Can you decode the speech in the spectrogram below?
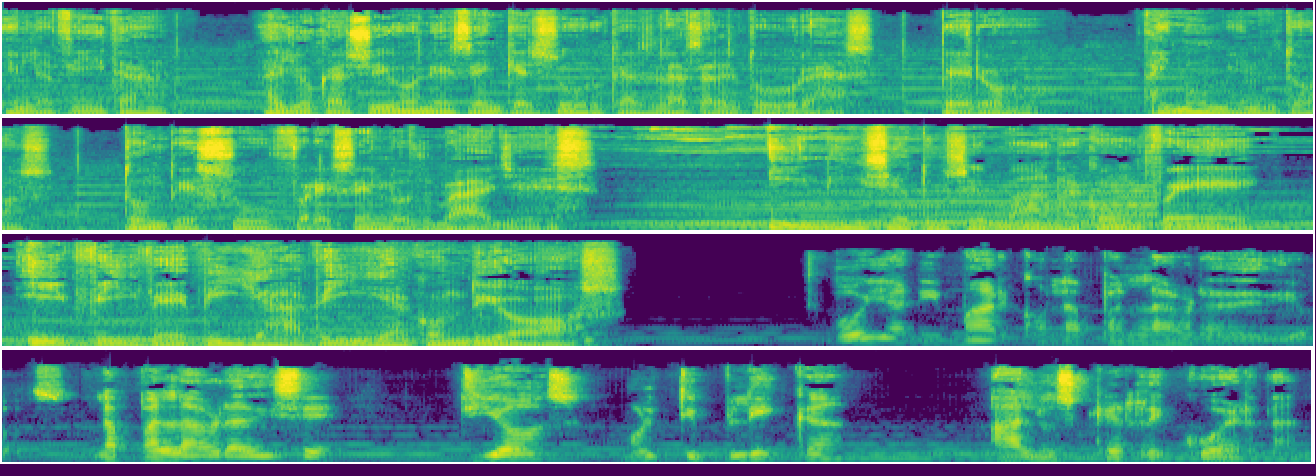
En la vida hay ocasiones en que surcas las alturas, pero hay momentos donde sufres en los valles. Inicia tu semana con fe y vive día a día con Dios. Voy a animar con la palabra de Dios. La palabra dice, Dios multiplica a los que recuerdan.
